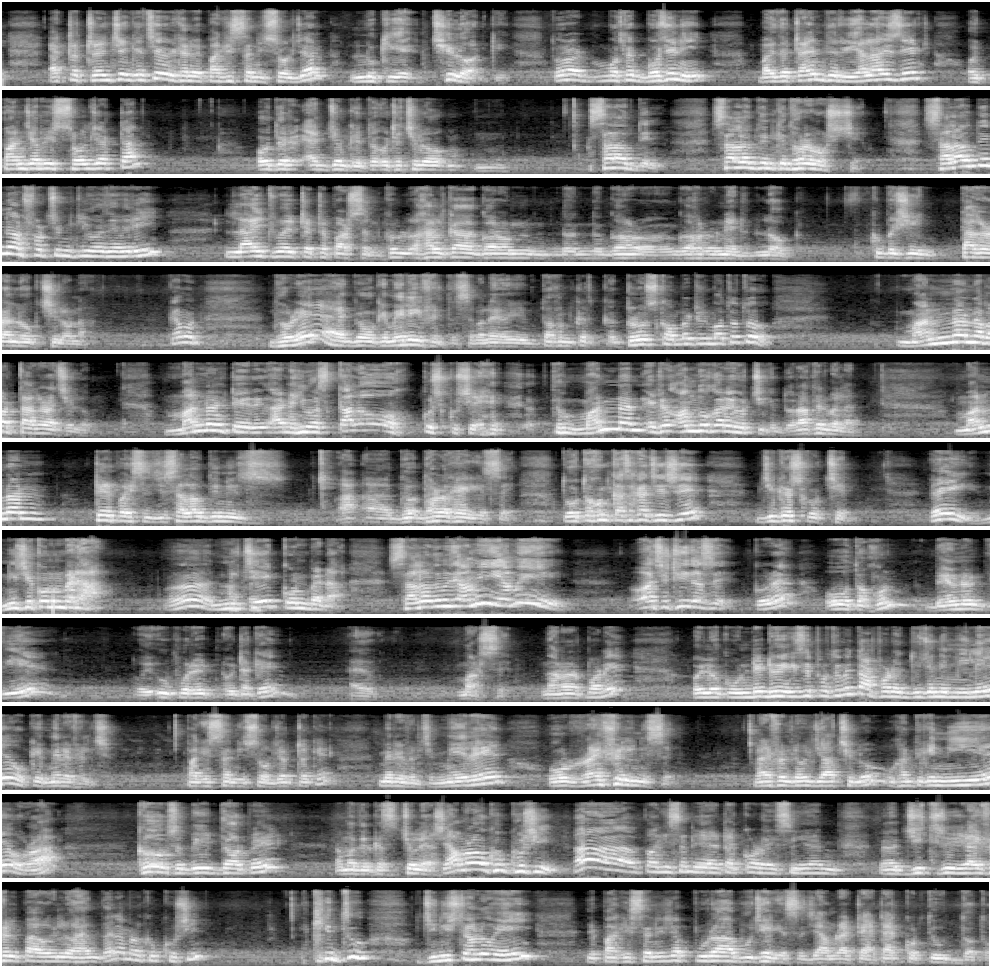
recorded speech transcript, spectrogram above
একটা ট্রেঞ্চে গেছে ওইখানে পাকিস্তানি সোলজার লুকিয়ে ছিল আর কি। তো ওরা মতে বোঝেনি by the time they realise it ওই পাঞ্জাবি সোলজারটা ওদের একজনকে তো ওটা ছিল সালাউদ্দিন। সালাউদ্দিনকে ধরে বসছে। Salauddin unfortunately was a very light weight একটা পার্সন খুব হালকা গরম গর- গহরনের লোক, খুব বেশি তাগড়া লোক ছিল না। কেমন? ধরে একদম ওকে মেরেই ফেলতেছে মানে তখনকার ক্লোজ কম্বেটের মতো তো, মান্নান আবার তাগড়া ছিল। মান্নান টের আর হি ওয়াজ কালো কুসকুসে। তো মান্নান, এটা অন্ধকারে হচ্ছে কিন্তু রাতের বেলা মান্নান টের পাইছে যে সালাউদ্দিন ইজ ধরা খেয়ে গেছে। তো তখন কাছাকাছি এসে জিজ্ঞেস করছে এই নিচে কোন বেড়া? হ্যাঁ নিচে কোন বেড়া? বলছে আমি আমি। আচ্ছা ঠিক আছে। করে ও তখন বেয়নেট দিয়ে ওই উপরের ওইটাকে মারছে। মারার পরে ওই লোক উন্ডেড হয়ে গেছে প্রথমে তারপরে দুজনে মিলে ওকে মেরে ফেলছে। পাকিস্তানি সোলজারটাকে মেরে ফেলছে। মেরে ওর রাইফেল নিছে। রাইফেল টাইফেল যা ছিল ওখান থেকে নিয়ে ওরা খুব বিট দর্পে আমাদের কাছে চলে আসে। আমরাও খুব খুশি। হ্যাঁ পাকিস্তানি অ্যাটাক করেছি জি থ্রি রাইফেল পাওয়া গেলো হ্যান ত্যান আমরা খুব খুশি। কিন্তু জিনিসটা হলো এই যে পাকিস্তানিরা পুরা বুঝে গেছে যে আমরা একটা অ্যাটাক করতে উদ্যত।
